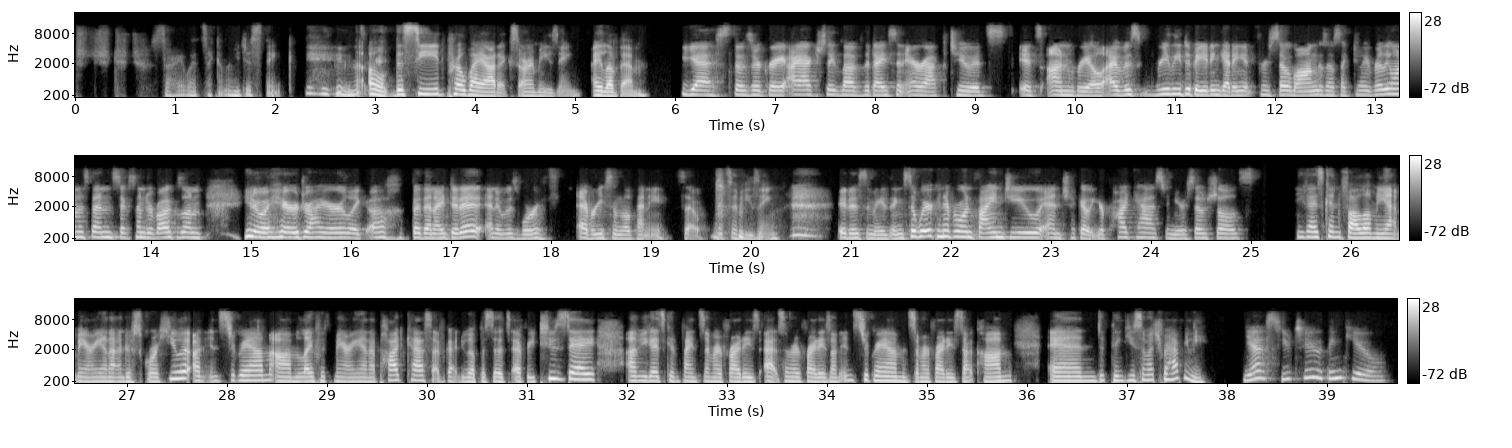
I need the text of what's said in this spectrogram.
sorry, one second, let me just think. oh, the seed probiotics are amazing. I love them. Yes, those are great. I actually love the Dyson Airwrap too. It's it's unreal. I was really debating getting it for so long because I was like, do I really want to spend 600 bucks on, you know, a hair dryer? Like, oh, but then I did it and it was worth every single penny. So it's amazing. it is amazing. So where can everyone find you and check out your podcast and your socials? You guys can follow me at Marianna underscore Hewitt on Instagram, um, Life with Marianna podcast. I've got new episodes every Tuesday. Um, you guys can find Summer Fridays at Summer Fridays on Instagram and summerfridays.com. And thank you so much for having me. Yes, you too. Thank you.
